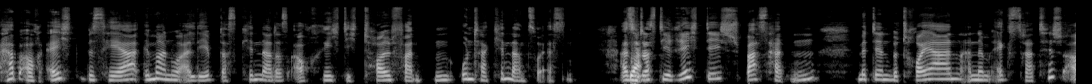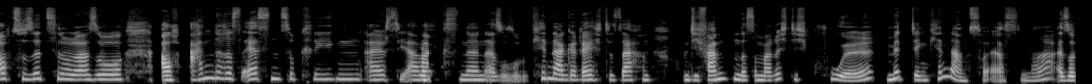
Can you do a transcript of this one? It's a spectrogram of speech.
habe auch echt bisher immer nur erlebt, dass Kinder das auch richtig toll fanden, unter Kindern zu essen. Also, ja. dass die richtig Spaß hatten, mit den Betreuern an einem extra Tisch aufzusitzen oder so, auch anderes Essen zu kriegen als die Erwachsenen, also so kindergerechte Sachen. Und die fanden das immer richtig cool, mit den Kindern zu essen. Ne? Also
